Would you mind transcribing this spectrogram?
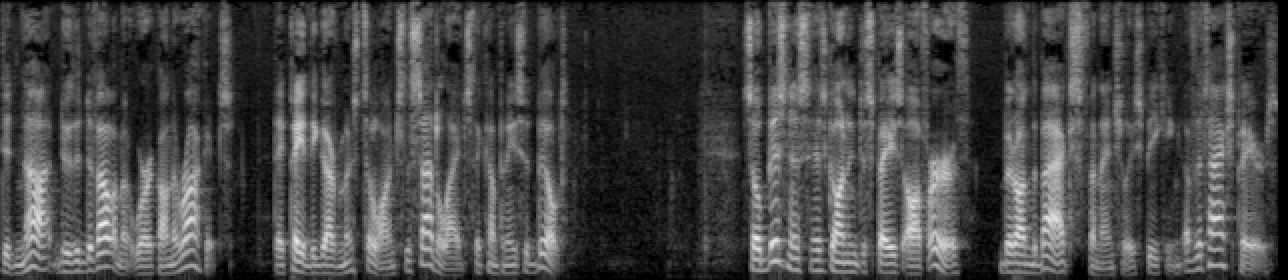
did not do the development work on the rockets. They paid the governments to launch the satellites the companies had built. So business has gone into space off Earth, but on the backs, financially speaking, of the taxpayers.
